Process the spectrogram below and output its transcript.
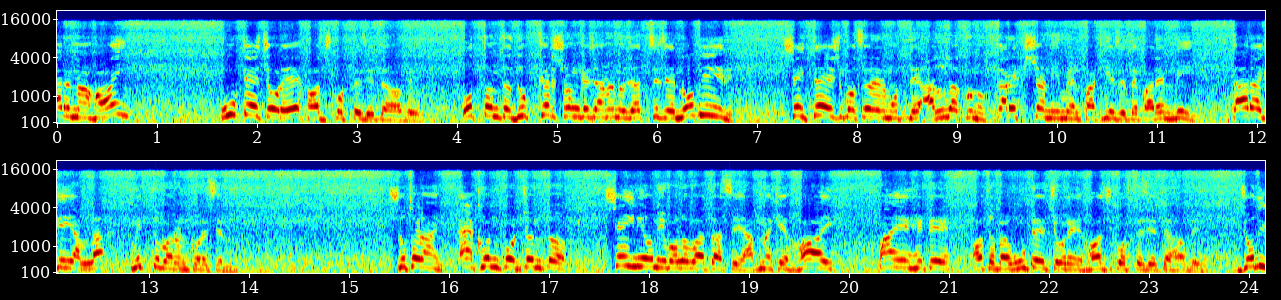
আর না হয় উটে চড়ে হজ করতে যেতে হবে। অত্যন্ত দুঃখের সঙ্গে জানানো যাচ্ছে যে নবীর সেই তেইশ বছরের মধ্যে আল্লাহ কোনো কারেকশন ইমেল পাঠিয়ে যেতে পারেননি। তার আগেই আল্লাহ মৃত্যুবরণ করেছেন। সুতরাং এখন পর্যন্ত সেই নিয়মই বলবৎ আছে, আপনাকে হয় পায়ে হেঁটে অথবা উঠে চড়ে হজ করতে যেতে হবে। যদি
